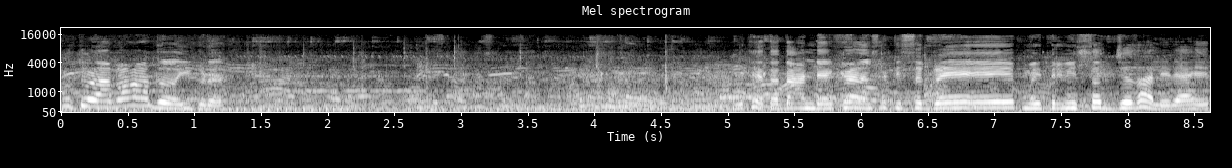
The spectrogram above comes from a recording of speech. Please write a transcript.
पुतळा बघा ग इकडं. इथे आता दांड्या खेळण्यासाठी सगळे मैत्रिणी सज्ज झालेले आहेत.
